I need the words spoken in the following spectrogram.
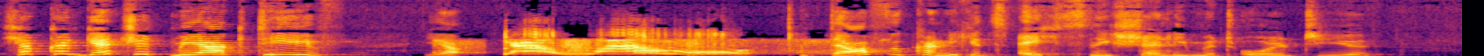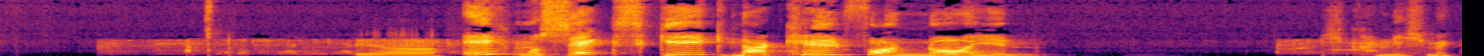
Ich habe kein Gadget mehr aktiv. Ja, Ja, wow. dafür kann ich jetzt echt nicht Shelly mit Ulti. Ja. Ich muss sechs Gegner killen von neun. Ich kann nicht mehr Du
